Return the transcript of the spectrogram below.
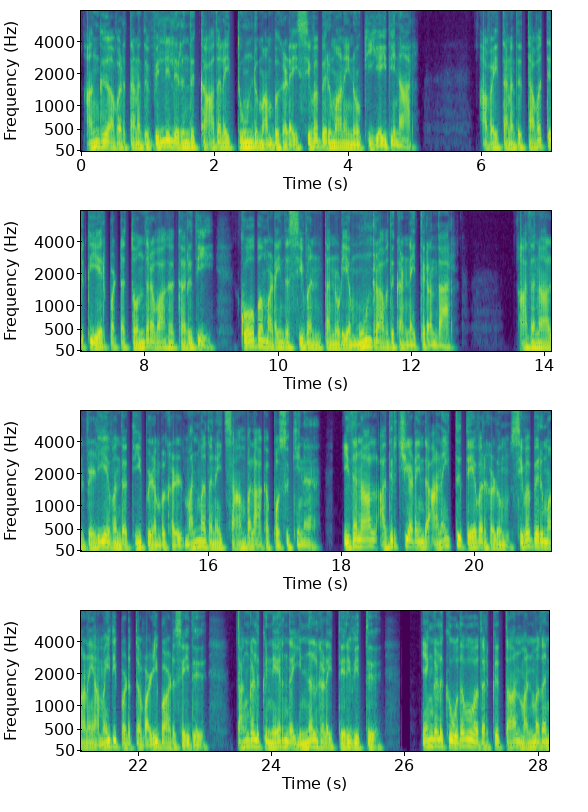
அங்கு அவர் தனது வில்லிலிருந்து காதலை தூண்டும் அம்புகளை சிவபெருமானை நோக்கி எய்தினார். அவை தனது தவத்திற்கு ஏற்பட்ட தொந்தரவாக கருதி கோபமடைந்த சிவன் தன்னுடைய மூன்றாவது கண்ணை திறந்தார். அதனால் வெளியே வந்த தீப்பிழம்புகள் மன்மதனை சாம்பலாக பொசுக்கின. இதனால் அதிர்ச்சியடைந்த அனைத்து தேவர்களும் சிவபெருமானை அமைதிப்படுத்த வழிபாடு செய்து தங்களுக்கு நேர்ந்த இன்னல்களை தெரிவித்து எங்களுக்கு உதவுவதற்கு தான் மன்மதன்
